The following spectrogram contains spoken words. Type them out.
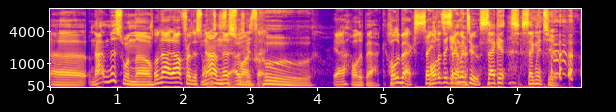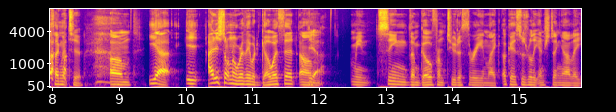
Uh, not in this one though. Well, not not for this one. not in this one. say- I was gonna say. Ooh, Yeah. hold it back. Hold it back. Seg- hold it together. segment two. Second segment two. segment two. Um, yeah, it, I just don't know where they would go with it. Um, Yeah. I mean, seeing them go from two to three and like, okay, this was really interesting how they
